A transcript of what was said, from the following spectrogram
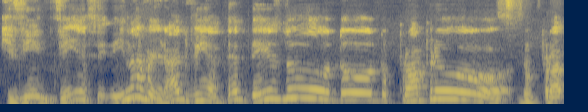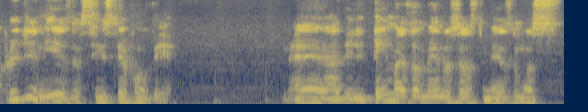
que vem, vem assim, e na verdade vem até desde do, do, do, próprio do próprio Diniz, assim, se for ver. Né? Ele tem mais ou menos as mesmas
